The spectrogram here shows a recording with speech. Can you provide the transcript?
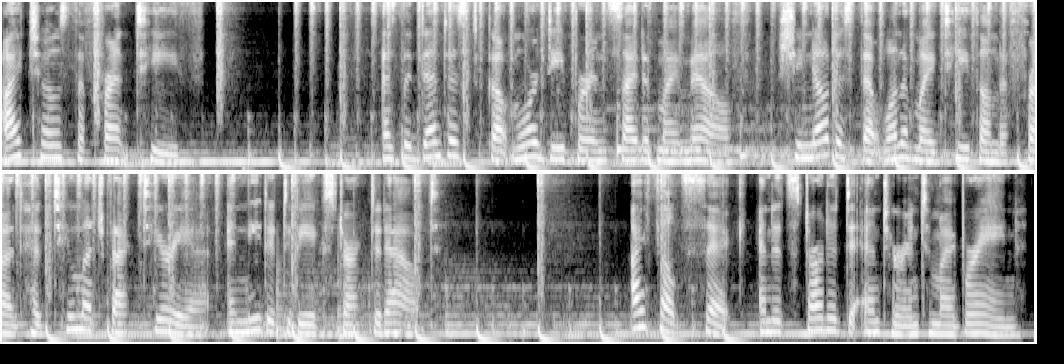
I chose the front teeth. As the dentist got more deeper inside of my mouth, she noticed that one of my teeth on the front had too much bacteria and needed to be extracted out. I felt sick and it started to enter into my brain.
